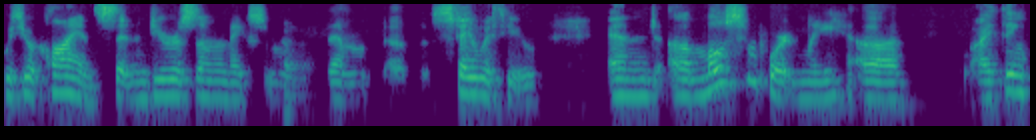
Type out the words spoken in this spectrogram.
with your clients and endears them and makes them, them uh, stay with you and uh, most importantly uh, i think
